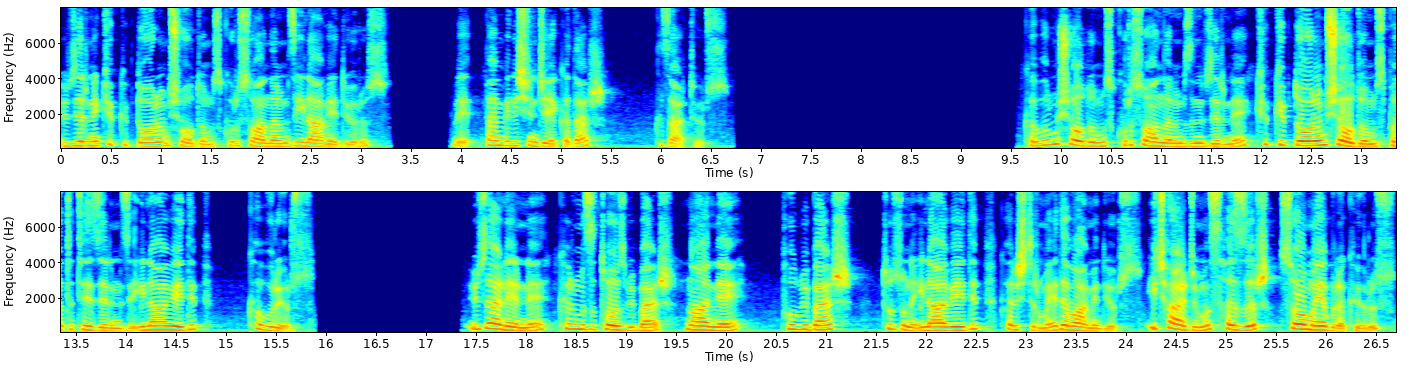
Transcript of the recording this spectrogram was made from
üzerine küp küp doğramış olduğumuz kuru soğanlarımızı ilave ediyoruz ve pembeleşinceye kadar kızartıyoruz. Kavurmuş olduğumuz kuru soğanlarımızın üzerine küp küp doğramış olduğumuz patateslerimizi ilave edip kavuruyoruz. Üzerlerine kırmızı toz biber, nane, pul biber, tuzunu ilave edip karıştırmaya devam ediyoruz. İç harcımız hazır, soğumaya bırakıyoruz.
